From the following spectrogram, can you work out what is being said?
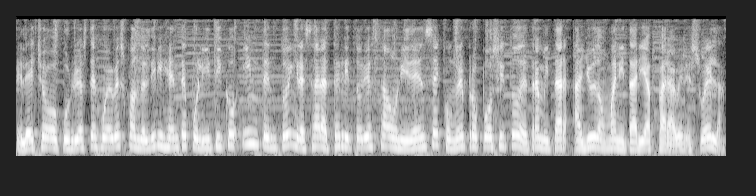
El hecho ocurrió este jueves cuando el dirigente político intentó ingresar a territorio estadounidense con el propósito de tramitar ayuda humanitaria para Venezuela.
